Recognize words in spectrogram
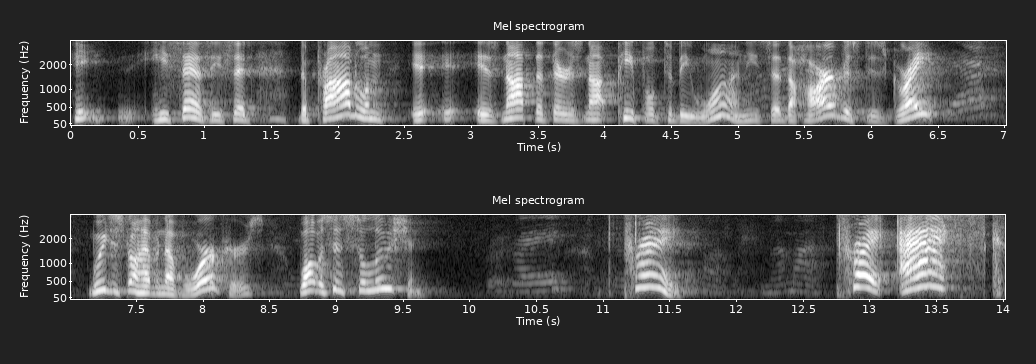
He, he says, he said, the problem is not that there's not people to be won. He said, the harvest is great. We just don't have enough workers. What was his solution? Pray. Pray. Pray, ask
